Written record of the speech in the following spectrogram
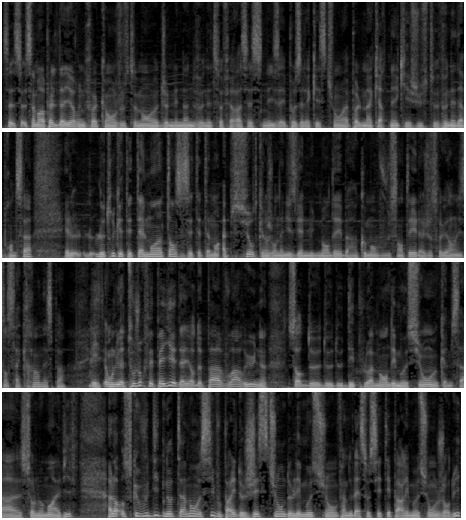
Ça, me rappelle d'ailleurs une fois quand justement John Lennon venait de se faire assassiner, ils avaient posé la question à Paul McCartney qui est juste venait d'apprendre ça. Et le, truc était tellement intense et c'était tellement absurde qu'un journaliste vienne lui demander ben, comment vous vous sentez? Il a juste regardé en disant ça craint, n'est-ce pas? Et on lui a toujours fait payer d'ailleurs de pas avoir eu une sorte de, de, déploiement d'émotions comme ça euh, sur le moment à vif. Alors ce que vous dites notamment aussi, vous parlez de gestion de l'émotion, enfin de la société par l'émotion aujourd'hui.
